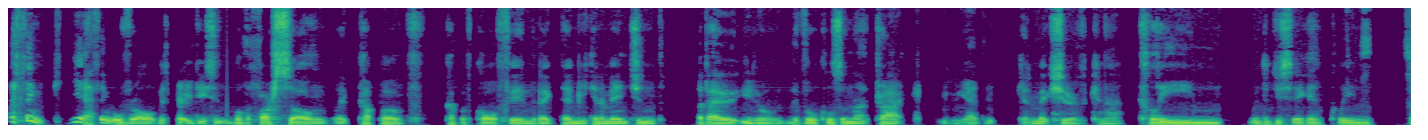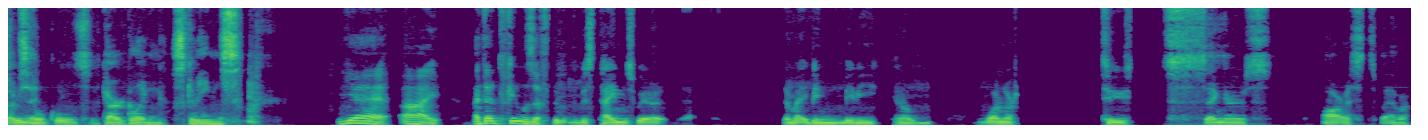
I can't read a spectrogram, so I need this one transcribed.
I think yeah, I think overall it was pretty decent. Well, the first song, like cup of cup of coffee and the big Tim, you kind of mentioned about you know the vocals on that track. You had a kind of mixture of kind of clean. What did you say again? Clean, So it's clean vocals. gurgling screams. Yeah, aye. I did feel as if there, was times where there might have been maybe kind of one or two singers, artists, whatever,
